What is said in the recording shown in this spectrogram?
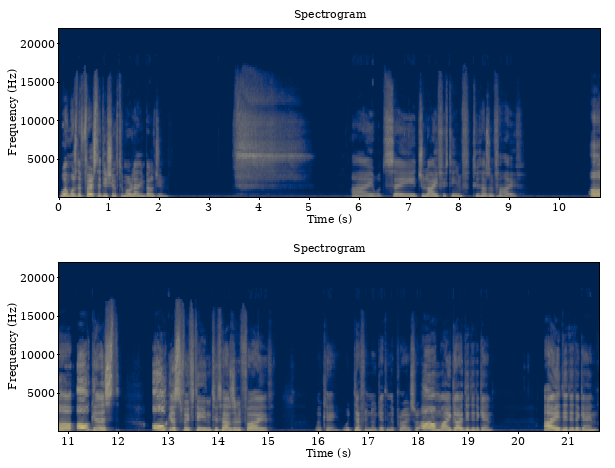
When was the first edition of Tomorrowland in Belgium? I would say July 15th, 2005. Oh, August? August 15, 2005. Okay, we're definitely not getting the prize. Right? Oh my god, I did it again. I did it again.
